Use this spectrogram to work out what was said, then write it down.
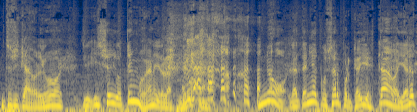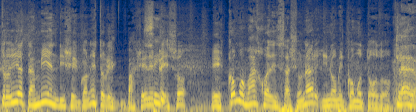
Entonces, claro, digo, y y yo digo, ¿tengo ganas de ir a la pileta? no, la tenía que usar porque ahí estaba. Y al otro día también dije, con esto que bajé de Sí. peso, es cómo bajo a desayunar y no me como todo. Claro.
